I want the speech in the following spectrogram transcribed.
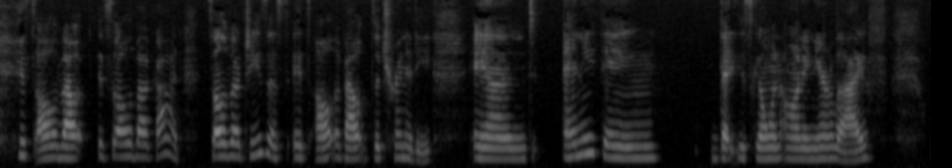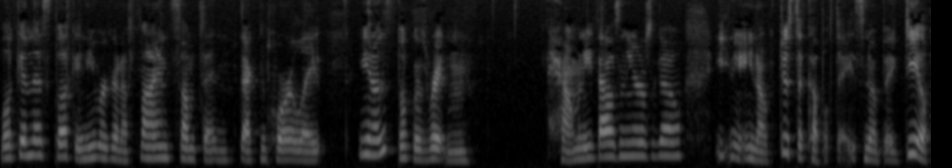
it's all about it's all about God. It's all about Jesus. It's all about the Trinity. And anything that is going on in your life, look in this book and you are going to find something that can correlate. You know, this book was written how many thousand years ago? You know, just a couple days, no big deal.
